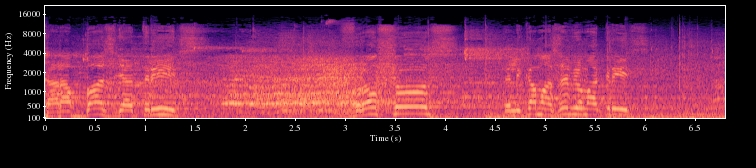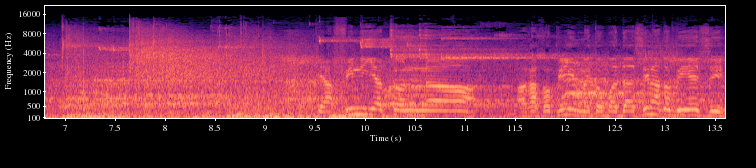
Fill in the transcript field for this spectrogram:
Καραμπάς για τρεις. Βρόσος Τελικά μαζεύει ο Μακρύς. Και αφήνει για τον uh, Αγαθοκλή με τον Πανταζή να τον πιέζει.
